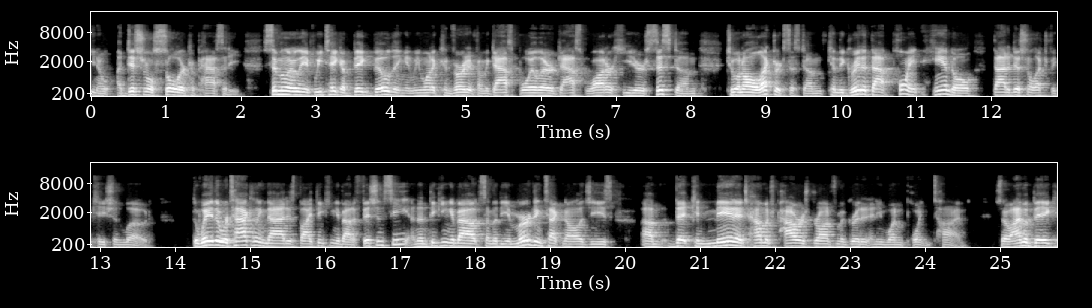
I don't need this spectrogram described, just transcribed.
you know additional solar capacity similarly if we take a big building and we want to convert it from a gas boiler gas water heater system to an all electric system, can the grid at that point handle that additional electrification load? The way that we're tackling that is by thinking about efficiency and then thinking about some of the emerging technologies um, that can manage how much power is drawn from a grid at any one point in time. So I'm a big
